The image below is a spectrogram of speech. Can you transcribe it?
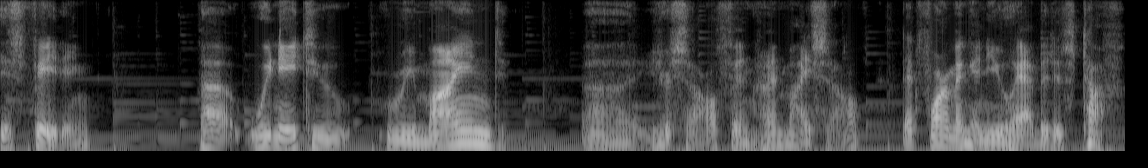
is fading, uh, we need to remind uh, yourself and, and myself that forming a new habit is tough.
